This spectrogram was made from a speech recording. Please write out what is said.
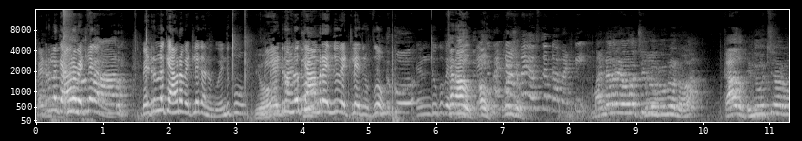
బెడ్రూమ్లో కెమెరా పెట్టలేగా బెడ్రూమ్లో కెమెరా పెట్టలేగా నువ్వు. ఎందుకు? బెడ్రూమ్లో కెమెరా ఎందుకు పెట్టలేదు నువ్వు? ఎందుకు? సరే పెట్టలేదు? ఆగు, ఆగు, ఎందుకంటే కొంచెం. అమ్మాయి వస్తారు కాబట్టి. మండలం ఎవరు వచ్చి నువ్వు రూమ్లో కాదు. ఎందుకు వచ్చిన రూమ్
